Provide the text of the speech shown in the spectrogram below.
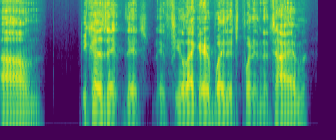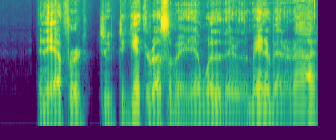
um, because they, they they feel like everybody that's put in the time and the effort to, to get to WrestleMania, whether they're the main event or not,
